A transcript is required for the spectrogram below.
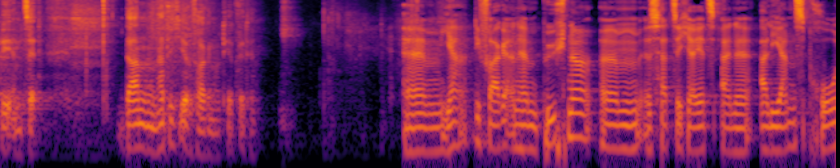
BMZ. Dann hatte ich Ihre Frage notiert, bitte. Ähm, ja, die Frage an Herrn Büchner. Ähm, es hat sich ja jetzt eine Allianz pro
